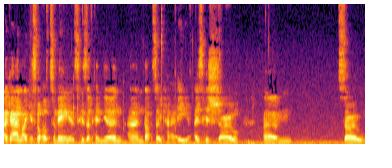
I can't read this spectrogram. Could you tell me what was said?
again, like it's not up to me; it's his opinion, and that's okay. It's his show. Um, so,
